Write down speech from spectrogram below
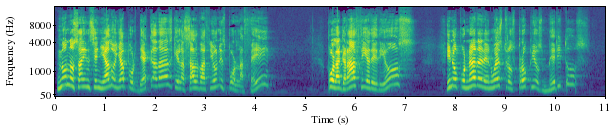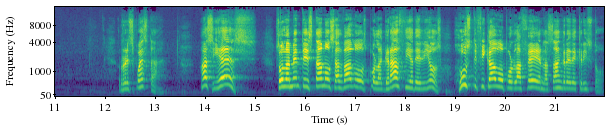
¿no nos ha enseñado ya por décadas que la salvación es por la fe? ¿Por la gracia de Dios? Y no por nada de nuestros propios méritos? Respuesta, así es. Solamente estamos salvados por la gracia de Dios, justificados por la fe en la sangre de Cristo.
